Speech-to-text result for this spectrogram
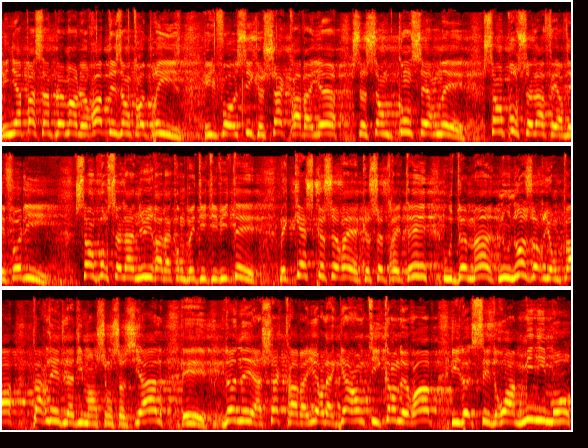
il n'y a pas simplement l'Europe des entreprises. Il faut aussi que chaque travailleur se sente concerné, sans pour cela faire des folies, sans pour cela nuire à la compétitivité. Mais qu'est-ce que serait que ce traité où demain nous n'oserions pas parler de la dimension sociale et donner à chaque travailleur la garantie qu'en Europe, il, ses droits minimaux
